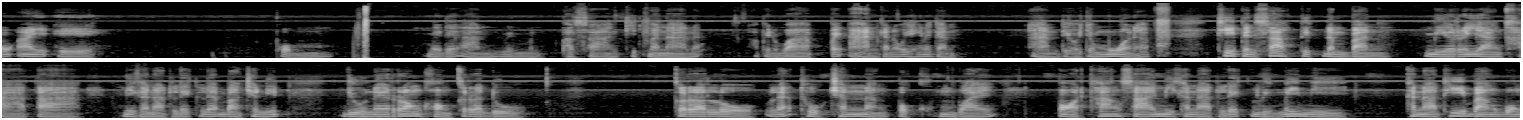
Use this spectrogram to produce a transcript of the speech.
L I A ผมไม่ได้อ่านมันภาษาอังกฤษมานานแล้ว เอาเป็นว่าไปอ่านกันเอาเองแล้วกัน อ่านเดี๋ยวจะมั่วนะครับ ที่เป็นซากดึกดำบรรมีระยางขาตา มีขนาดเล็กและบางชนิดอยู่ในร่องของกระดูก กระโหลกและถูกชั้นหนังปกคลุมไว้ ปอดข้างซ้ายมีขนาดเล็กหรือไม่มี ขณะที่บางวง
